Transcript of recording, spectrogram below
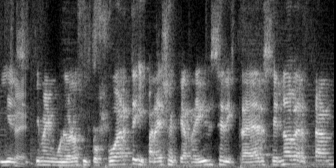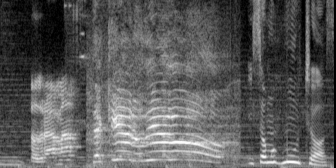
y el sistema inmunológico fuerte y para eso hay que reírse, distraerse, no ver tanto drama. ¡Te quiero, Diego! Y somos muchos.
